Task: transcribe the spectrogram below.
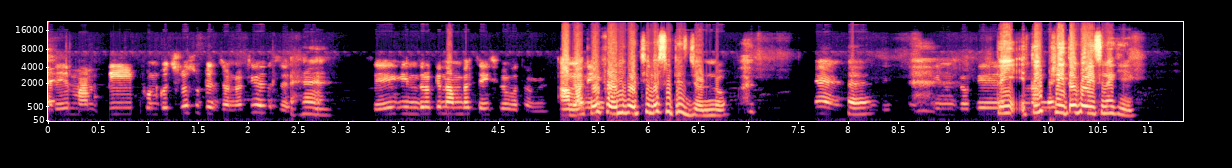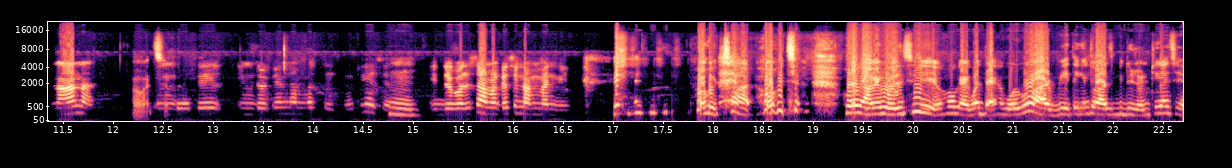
আরে মাম্পি ফোন করছিল শুটের জন্য ঠিক আছে? হ্যাঁ। সে ইন্দ্রকে নাম্বার চাইছিল প্রথমে। আমাকে ফোন করছিল শুটের জন্য। হ্যাঁ হ্যাঁ। ইন্দ্রকে তুই ফ্রিতে করিস নাকি? না না। ও আচ্ছা। ইন্দ্রকে ইন্দ্রকে নাম্বার চাইছিল ঠিক আছে? ইন্দ্র বলেছে আমার কাছে নাম্বার নেই। হোক ছাড় হোক হোক আমি বলছি হোক একবার দেখা করব। আর বিয়েতে কিন্তু আসবি দুজন ঠিক আছে?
